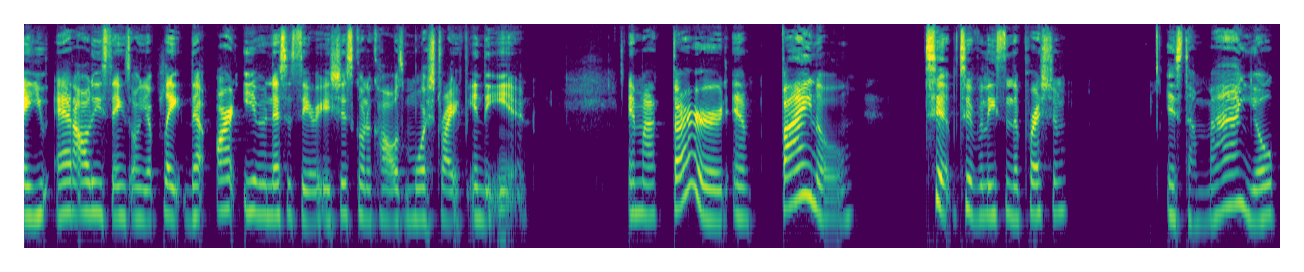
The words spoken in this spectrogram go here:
And you add all these things on your plate that aren't even necessary. It's just going to cause more strife in the end. And my third and final tip to releasing the pressure is to mind your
